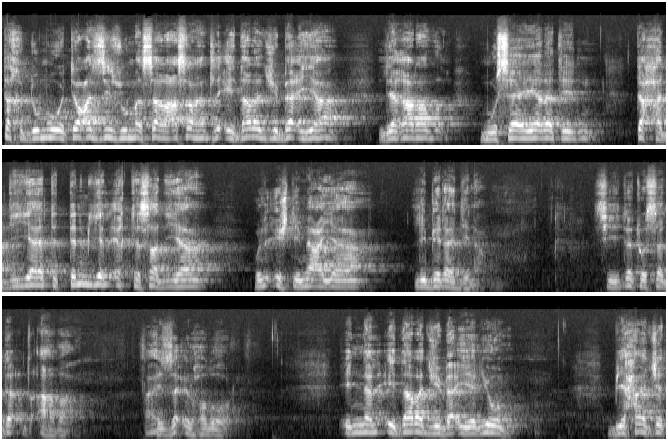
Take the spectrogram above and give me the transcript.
تخدم وتعزز مسار عصرنة الإدارة الجبائية لغرض مسايرة تحديات التنمية الاقتصادية والاجتماعية لبلادنا. سيدات وسادة الأعضاء أعزائي الحضور إن الإدارة الجبائية اليوم بحاجة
